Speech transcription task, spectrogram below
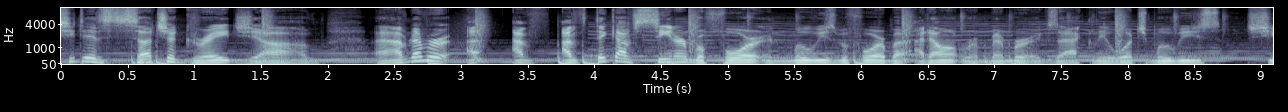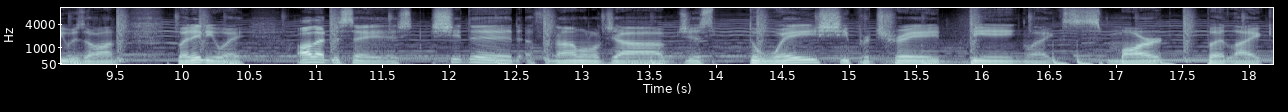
she did such a great job. I've never, I, I've, I think I've seen her before in movies before, but I don't remember exactly which movies she was on. But anyway, all that to say is she did a phenomenal job. Just the way she portrayed being like smart, but like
